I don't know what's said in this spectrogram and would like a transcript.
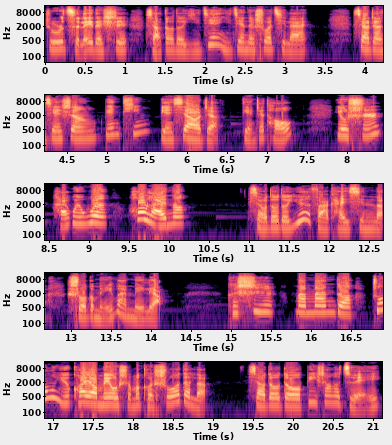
诸如此类的事，小豆豆一件一件的说起来。校长先生边听边笑着，点着头，有时还会问：“后来呢？”小豆豆越发开心了，说个没完没了。可是。慢慢的，终于快要没有什么可说的了。小豆豆闭上了嘴，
